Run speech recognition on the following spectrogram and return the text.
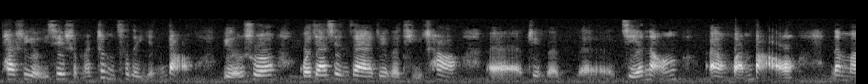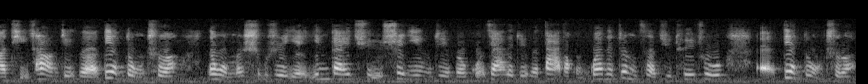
它是有一些什么政策的引导？比如说，国家现在这个提倡呃这个呃节能。呃，环保，那么提倡这个电动车，那我们是不是也应该去顺应这个国家的这个大的宏观的政策，去推出呃电动车，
